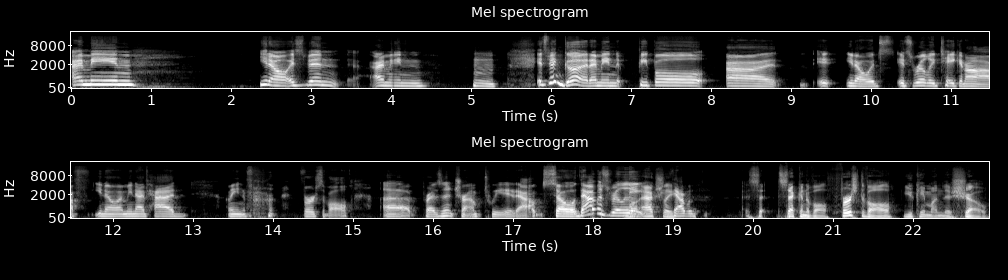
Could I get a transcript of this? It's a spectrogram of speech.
I mean, you know, it's been. I mean, hmm, it's been good. I mean, people. uh it you know it's it's really taken off you know i mean i've had i mean first of all uh, President Trump tweeted out. So that was really well, actually that was. second of all, first of all, you came on this show.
